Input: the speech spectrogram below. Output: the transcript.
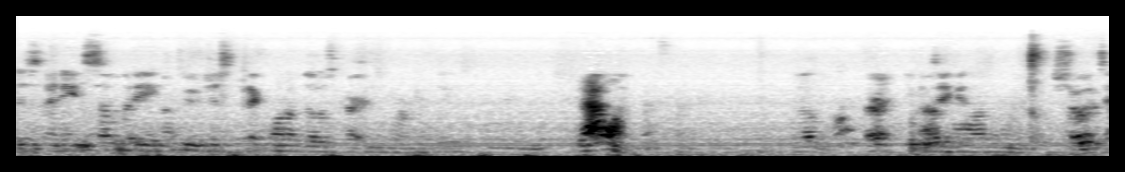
is I need somebody to just pick one of those cards for me, please. That one. All right, you can take it. Show it to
